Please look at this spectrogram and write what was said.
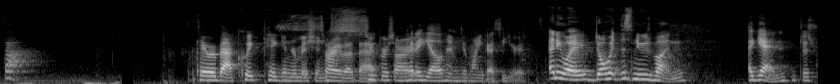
Stop. Okay, we're back. Quick pig intermission. Sorry about that. Super sorry. I had to yell at him. Didn't want you guys to hear it. Anyway, don't hit the snooze button. Again, just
